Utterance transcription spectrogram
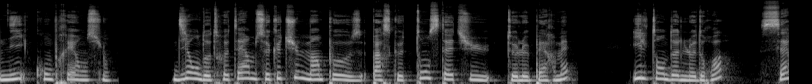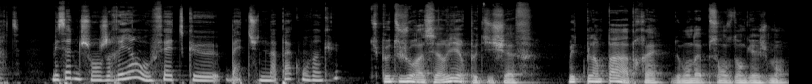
ni compréhension. Dis en d'autres termes, ce que tu m'imposes parce que ton statut te le permet, il t'en donne le droit, certes, mais ça ne change rien au fait que bah, tu ne m'as pas convaincu. Tu peux toujours asservir, petit chef, mais te plains pas après de mon absence d'engagement.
